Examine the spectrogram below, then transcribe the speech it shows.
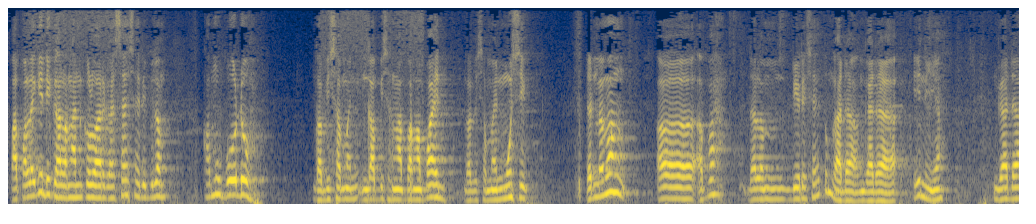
Apalagi di kalangan keluarga saya saya dibilang kamu bodoh, nggak bisa main nggak bisa ngapa-ngapain, nggak bisa main musik. Dan memang uh, apa dalam diri saya itu nggak ada nggak ada ini ya, nggak ada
